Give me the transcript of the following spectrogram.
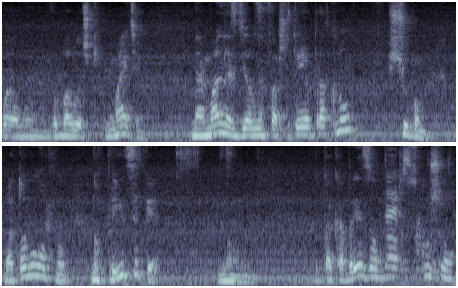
в, в- оболочке, понимаете? Нормально сделанный фарш. Вот я ее проткнул щупом, батон лопнул, но в принципе, ну, вот так обрезал, Дай рассмотреть.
